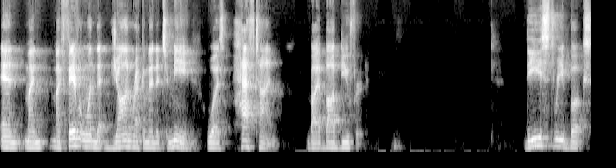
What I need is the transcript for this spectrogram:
And my, my favorite one that John recommended to me was Halftime by Bob Buford. These three books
